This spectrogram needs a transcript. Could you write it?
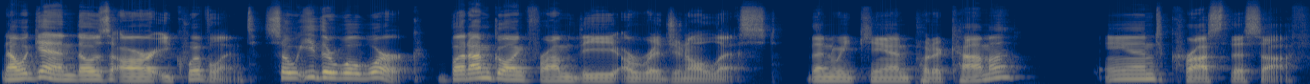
Now again, those are equivalent, so either will work, but I'm going from the original list. Then we can put a comma and cross this off.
